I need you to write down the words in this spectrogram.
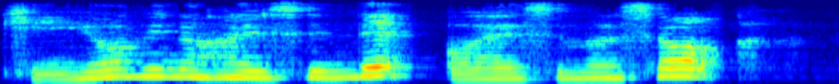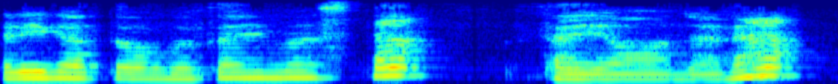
金曜日の配信でお会いしましょう。ありがとうございました。さようなら。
